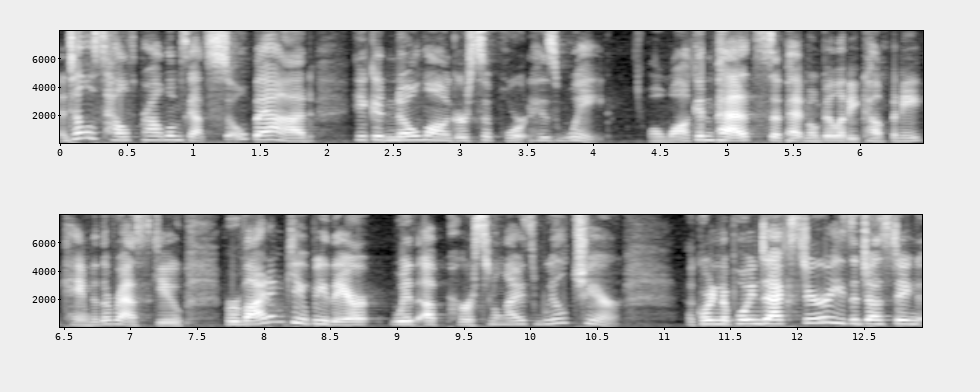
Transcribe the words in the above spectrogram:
until his health problems got so bad he could no longer support his weight. Well, Walkin' Pets, a pet mobility company, came to the rescue, providing Cupie there with a personalized wheelchair. According to Poindexter, he's adjusting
